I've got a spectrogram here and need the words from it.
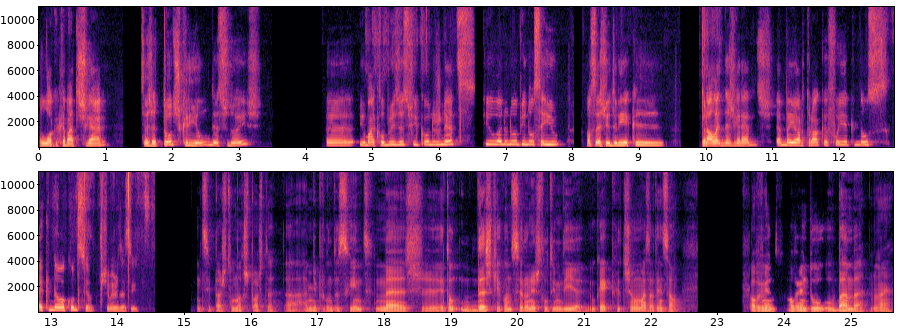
logo acabado de chegar ou seja, todos queriam um desses dois uh, e o Michael Bridges ficou nos Nets e o Anunobi não saiu ou seja, eu diria que para além das grandes, a maior troca foi a que não, se, a que não aconteceu, chamemos assim. Antecipaste uma resposta à, à, minha pergunta seguinte, mas eh, então, das que aconteceram neste último dia, o que é que te chama mais a atenção? Obviamente, obviamente o, o Bamba, não é?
